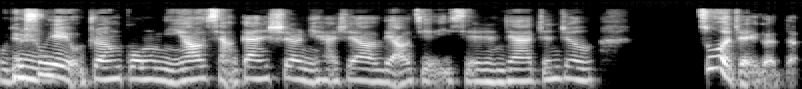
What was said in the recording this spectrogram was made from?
我觉得术业有专攻，你要想干事儿，你还是要了解一些人家真正做这个的。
